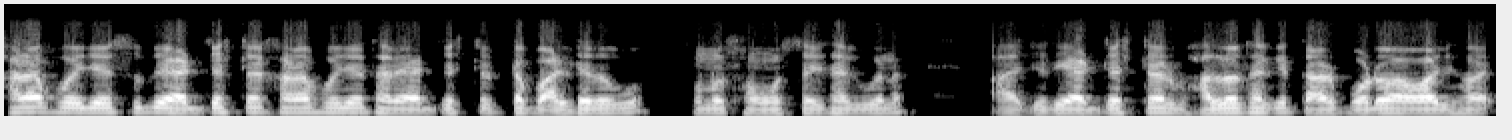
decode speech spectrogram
খারাপ হয়ে যায়, শুধু অ্যাডজাস্টার খারাপ হয়ে যায়, তাহলে অ্যাডজাস্টারটা পাল্টে দেবো, কোনো সমস্যাই থাকবে না। আর যদি অ্যাডজাস্টার ভালো থাকে, তারপরেও আওয়াজ হয়,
